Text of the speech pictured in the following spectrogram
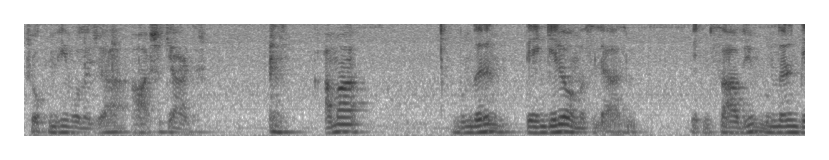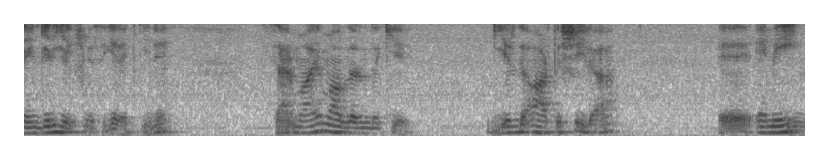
çok mühim olacağı aşikardır. ama bunların dengeli olması lazım. Benim sağduyum bunların dengeli gelişmesi gerektiğini sermaye mallarındaki girdi artışıyla e, emeğin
